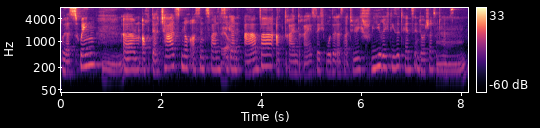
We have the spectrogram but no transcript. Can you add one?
oder Swing. Ähm, auch der Charleston noch aus den 20ern. Ja. Aber ab 33 wurde das natürlich schwierig, diese Tänze in Deutschland zu tanzen.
